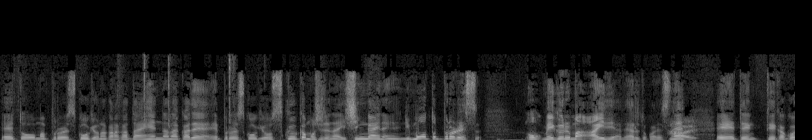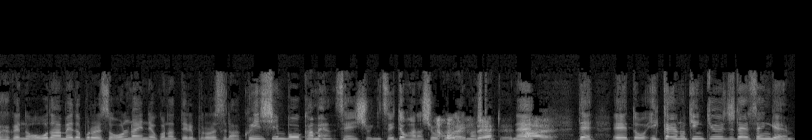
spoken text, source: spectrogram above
えーとまあ、プロレス工業、なかなか大変な中で、えープロレス工業を救うかもしれない新概念、リモートプロレスをめぐる、まあ、アイデアであるとかですね、はい。えー定定価500円のオーダーメイドプロレスをオンラインで行っているプロレスラー、食いしん坊仮面選手についてお話を伺いましたというね。そうですね。はいで、えー、と1回緊急事態宣言、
